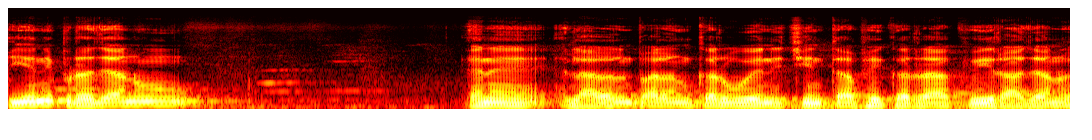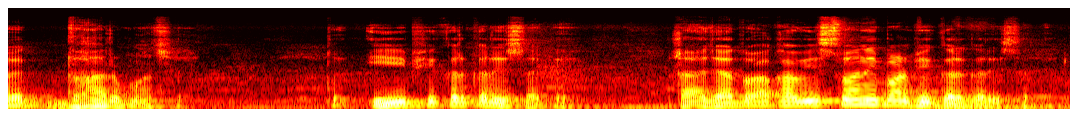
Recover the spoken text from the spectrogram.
એની પ્રજાનું એને લાલન પાલન કરવું, એની ચિંતા ફિકર રાખવી રાજાનો એક ધર્મ છે. તો એ ફિકર કરી શકે. રાજા તો આખા વિશ્વની પણ ફિકર કરી શકે.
